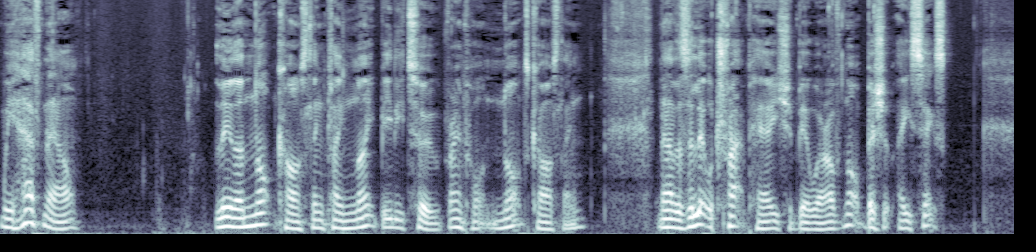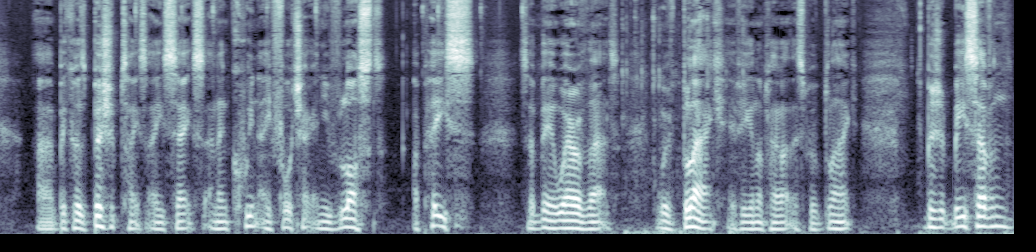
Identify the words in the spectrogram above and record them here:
We have now Leela not castling, playing knight bd2. Very important, not castling. Now there's a little trap here you should be aware of. Not bishop a6, uh, because bishop takes a6, and then queen a4 check, and you've lost a piece. So be aware of that with black, if you're going to play like this with black. Bishop b7,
